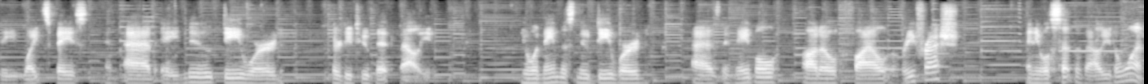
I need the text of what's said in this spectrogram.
the white space and add a new dword 32-bit value. You will name this new dword as enable auto file refresh, and you will set the value to 1,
